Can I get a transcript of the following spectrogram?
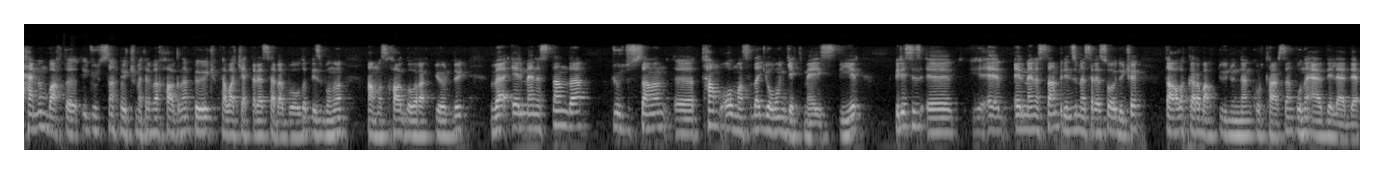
həmin vaxtı Gürcüstan hökumətinə və xalqına böyük fəlakətlərə səbəb oldu. Biz bunu hamımız xalq olaraq gördük və Ermənistan da Gürcüstanın e, tam olmasa da yolun getməyi istəyir. Bilirsiniz, e, e, Ermənistan birinci məsələsi o idi ki, Dağlıq Qarabağ düyünündən qurtarsın, bunu əldə elədi.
